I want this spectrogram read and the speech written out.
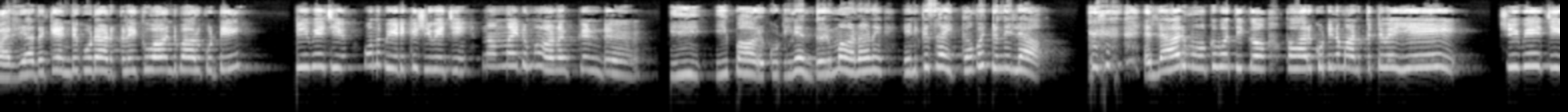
മര്യാദയ്ക്ക് എന്റെ കൂടെ അടുക്കളയ്ക്ക് വാണ്ടി പാർക്കുട്ടി ശിവേച്ചി ഒന്ന് പേടിക്ക് ശിവേച്ചി നന്നായിട്ട് മണക്കുണ്ട്. ഈ ഈ പാറക്കുട്ടിന് എന്തൊരു മണാണ്? എനിക്ക് സഹിക്കാൻ പറ്റുന്നില്ല. എല്ലാരും മൂക്ക് പത്തിക്കോ. പാറക്കുട്ടിനെ മണത്തിട്ട് വയ്യേ. ശിവേച്ചി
